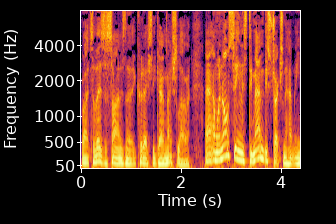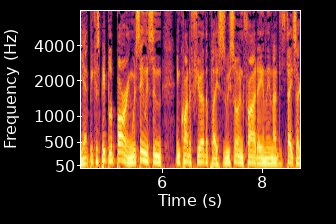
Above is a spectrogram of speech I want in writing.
Right. So there's a sign, isn't it? It could actually go much lower. Uh, and we're not seeing this demand destruction happening yet because people are borrowing. We're seeing this in, in quite a few other places. We saw in Friday in the United States, so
